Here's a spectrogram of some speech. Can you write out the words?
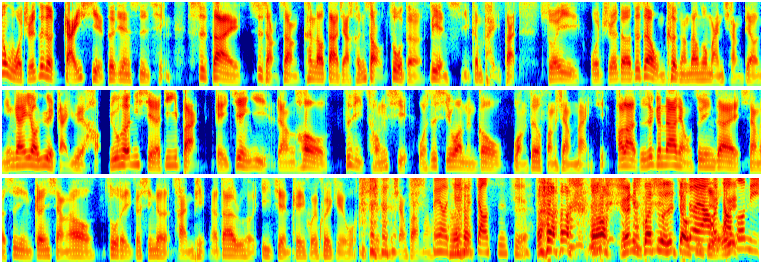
那我觉得这个改写这件事情是在市场上看到大家很少做的练习跟陪伴，所以我觉得这在我们课程当中蛮强调，你应该要越改越好。如何你写了第一版给建议，然后。自己重写，我是希望能够往这个方向迈进。好啦，只是跟大家讲我最近在想的事情跟想要做的一个新的产品，那大家如何意见可以回馈给我？有什么 想法吗？没有，今天是教师节。哦，原来你关注的是教师节。对啊，我想说你，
